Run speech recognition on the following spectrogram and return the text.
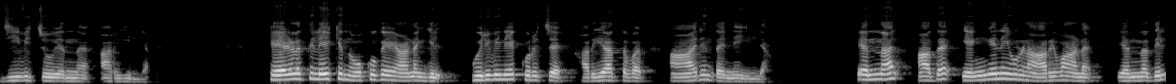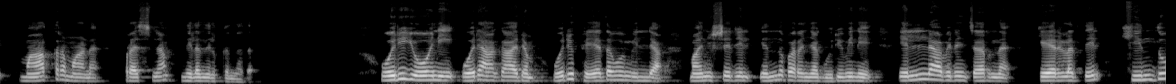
ജീവിച്ചു എന്ന് അറിയില്ല. കേരളത്തിലേക്ക് നോക്കുകയാണെങ്കിൽ ഗുരുവിനെക്കുറിച്ച് അറിയാത്തവർ ആരും തന്നെയില്ല. എന്നാൽ അത് എങ്ങനെയുള്ള അറിവാണ് എന്നതിൽ മാത്രമാണ് പ്രശ്നം നിലനിൽക്കുന്നത്. ഒരു യോനി ഒരാകാരം ഒരു ഭേദവുമില്ല മനുഷ്യരിൽ എന്ന് പറഞ്ഞ ഗുരുവിനെ എല്ലാവരും ചേർന്ന് കേരളത്തിൽ ഹിന്ദു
